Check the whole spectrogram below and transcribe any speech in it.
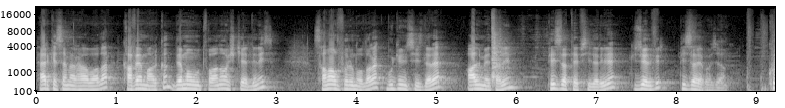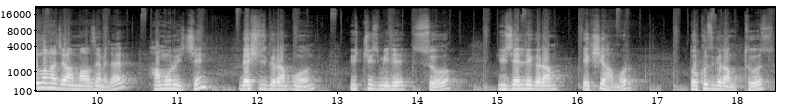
Herkese merhabalar. Kafe Mark'ın demo mutfağına hoş geldiniz. Sanal fırın olarak bugün sizlere Almetal'in pizza tepsileriyle güzel bir pizza yapacağım. Kullanacağım malzemeler hamuru için 500 gram un, 300 ml su, 150 gram ekşi hamur, 9 gram tuz,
